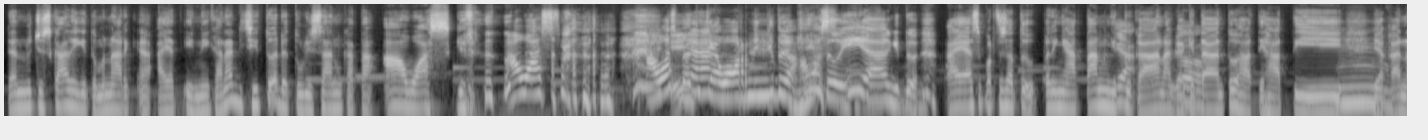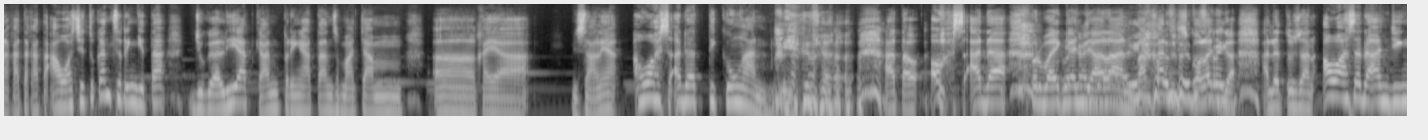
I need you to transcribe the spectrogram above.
Dan lucu sekali gitu menarik eh, ayat ini karena di situ ada tulisan kata awas gitu. Awas, awas berarti Iya. kayak warning gitu ya. Awas. gitu iya gitu. Kayak seperti satu peringatan gitu Ya, kan agar betul. kita tuh hati-hati. Hmm. Ya kan, nah kata-kata awas itu kan sering kita juga lihat kan peringatan semacam eh, kayak misalnya awas ada tikungan gitu. atau awas ada perbaikan Perbaikan jalan. jalan, Bahkan di sekolah sering. juga ada tulisan awas ada anjing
